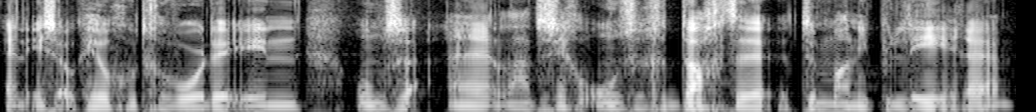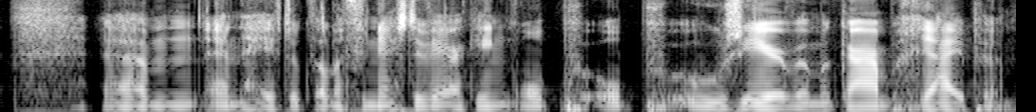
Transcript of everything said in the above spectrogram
En is ook heel goed geworden in onze, eh, laten we zeggen, onze gedachten te manipuleren. Ehm, en heeft ook wel een funeste werking op, op hoezeer we elkaar begrijpen.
